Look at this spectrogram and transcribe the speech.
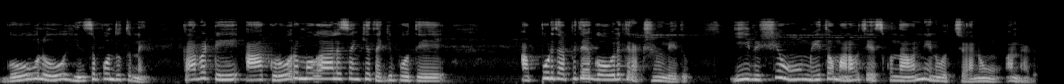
గోవులు హింస పొందుతున్నాయి. కాబట్టి ఆ క్రూర మృగాల సంఖ్య తగ్గిపోతే అప్పుడు తప్పితే గోవులకి రక్షణ లేదు. ఈ విషయం మీతో మనవి చేసుకుందామని నేను వచ్చాను అన్నాడు.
